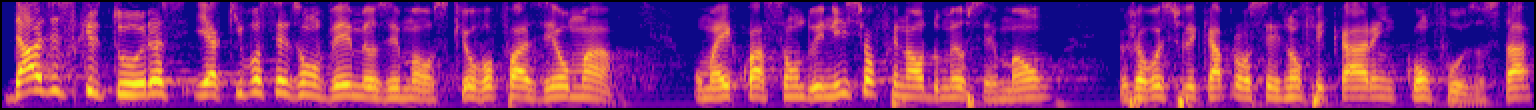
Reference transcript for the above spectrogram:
das Escrituras, e aqui vocês vão ver, meus irmãos, que eu vou fazer uma, uma equação do início ao final do meu sermão. Eu já vou explicar para vocês não ficarem confusos, tá?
